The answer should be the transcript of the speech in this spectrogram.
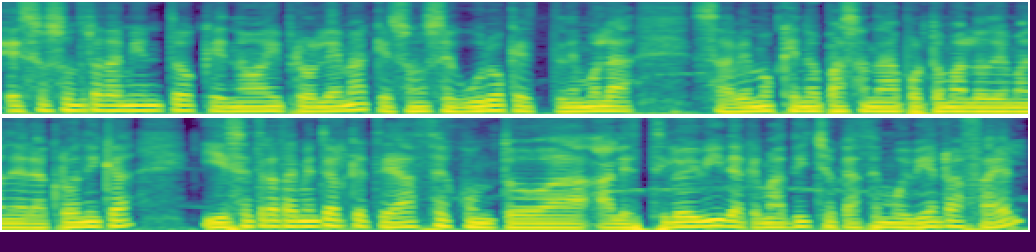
esos son tratamientos que no hay problema, que son seguros, que tenemos la, sabemos que no pasa nada por tomarlo de manera crónica y ese tratamiento el que te hace junto al estilo de vida que me has dicho que hace muy bien Rafael,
